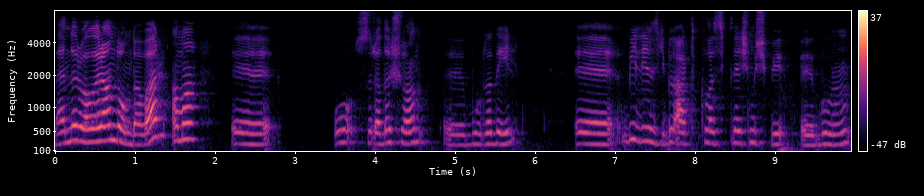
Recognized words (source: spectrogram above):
bende Roverandom'da var ama e, o sırada şu an e, burada değil. E, bildiğiniz gibi artık klasikleşmiş bir e, bunun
